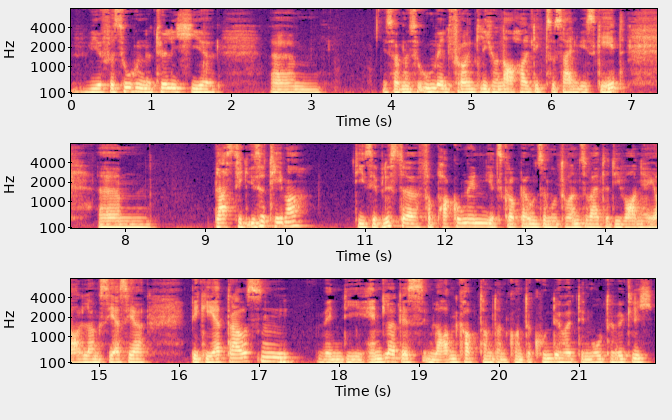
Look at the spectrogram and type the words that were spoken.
wir versuchen natürlich hier, ähm, ich sag mal so umweltfreundlich und nachhaltig zu sein, wie es geht. Ähm, Plastik ist ein Thema. Diese Blisterverpackungen, jetzt gerade bei unseren Motoren und so weiter, die waren ja jahrelang sehr, sehr begehrt draußen. Mhm. Wenn die Händler das im Laden gehabt haben, dann konnte der Kunde halt den Motor wirklich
